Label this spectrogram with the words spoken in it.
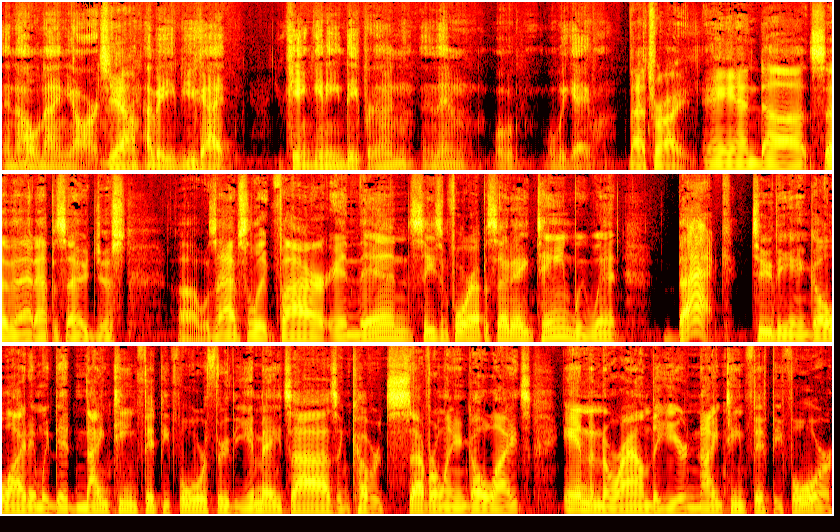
and the whole nine yards. Yeah. I mean, you got you can't get any deeper than than what, we- what we gave them. That's right. And uh, so that episode just uh, was absolute fire. And then season four, episode 18, we went back to the Angolite and we did 1954 through the inmate's eyes and covered several Angolites in and around the year 1954.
